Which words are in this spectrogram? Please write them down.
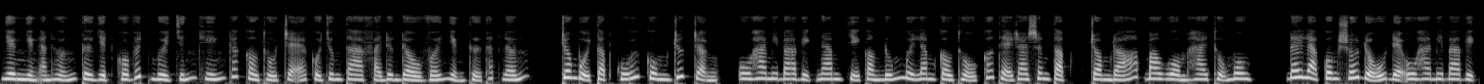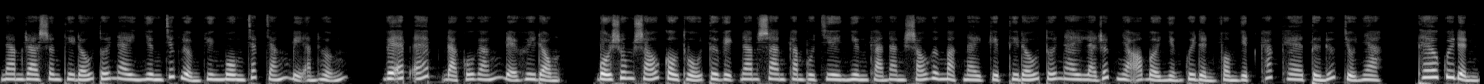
Nhưng những ảnh hưởng từ dịch Covid-19 khiến các cầu thủ trẻ của chúng ta phải đương đầu với những thử thách lớn. Trong buổi tập cuối cùng trước trận, U23 Việt Nam chỉ còn đúng 15 cầu thủ có thể ra sân tập, trong đó bao gồm hai thủ môn. Đây là quân số đủ để U23 Việt Nam ra sân thi đấu tối nay nhưng chất lượng chuyên môn chắc chắn bị ảnh hưởng. VFF đã cố gắng để huy động, bổ sung 6 cầu thủ từ Việt Nam sang Campuchia nhưng khả năng 6 gương mặt này kịp thi đấu tối nay là rất nhỏ bởi những quy định phòng dịch khắc khe từ nước chủ nhà. Theo quy định,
